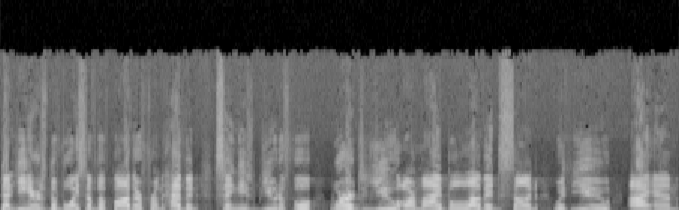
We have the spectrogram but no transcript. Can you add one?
that he hears the voice of the Father from heaven saying these beautiful words You are my beloved Son, with you I am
